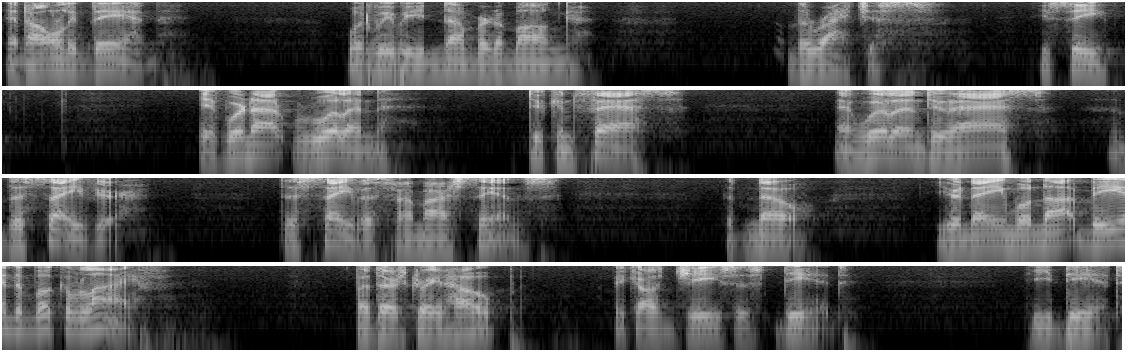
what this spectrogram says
And only then would we be numbered among the righteous. You see, if we're not willing to confess and willing to ask the Savior to save us from our sins, that no, your name will not be in the book of life. But there's great hope because Jesus did. He did.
